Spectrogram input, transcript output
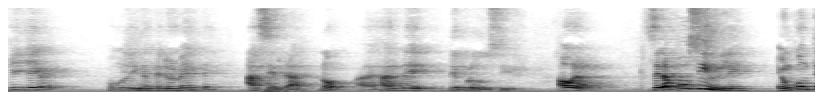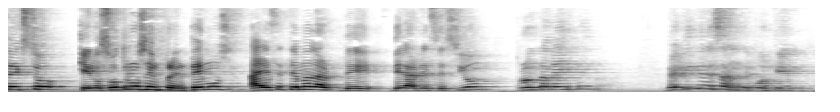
Que llegan, como lo dije anteriormente, a cerrar, ¿no? A dejar de, de producir. Ahora, ¿será posible en un contexto que nosotros nos enfrentemos a ese tema de, de la recesión prontamente? Ve qué interesante porque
